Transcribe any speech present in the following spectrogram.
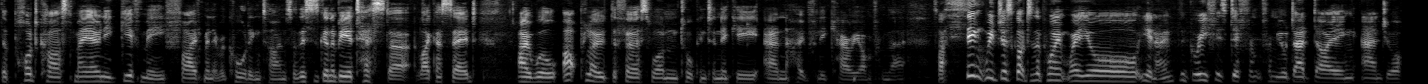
the podcast may only give me five minute recording time. So this is going to be a tester. Like I said, I will upload the first one talking to Nicki and hopefully carry on from there. So I think we've just got to the point where your, you know, the grief is different from your dad dying and your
